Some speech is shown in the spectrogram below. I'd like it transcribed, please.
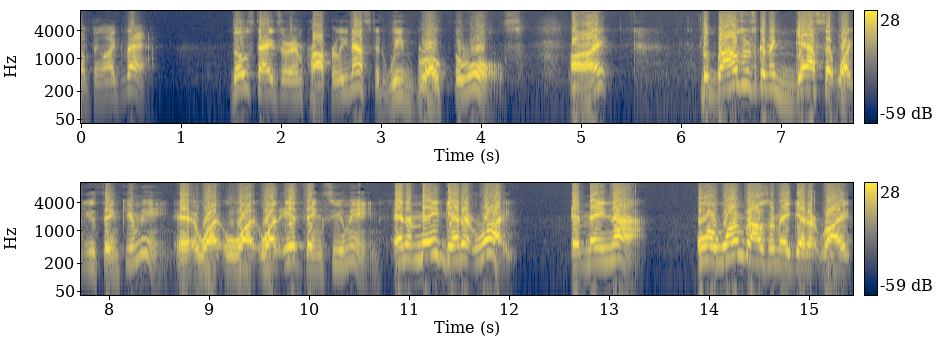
something like that. Those tags are improperly nested. We broke the rules. All right? The browser is going to guess at what you think you mean, eh, what, what, what it thinks you mean. And it may get it right. It may not. Or one browser may get it right,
